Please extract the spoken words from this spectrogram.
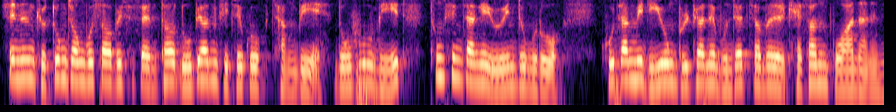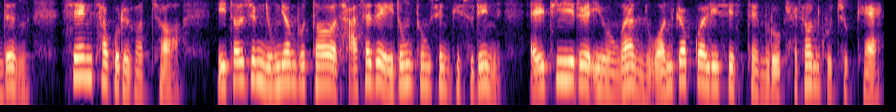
시는 교통정보서비스센터 노변기지국 장비, 노후 및 통신장애 요인 등으로 고장 및 이용 불편의 문제점을 개선 보완하는 등 시행착오를 거쳐 2016년부터 4세대 이동통신 기술인 LTE를 이용한 원격 관리 시스템으로 개선 구축해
